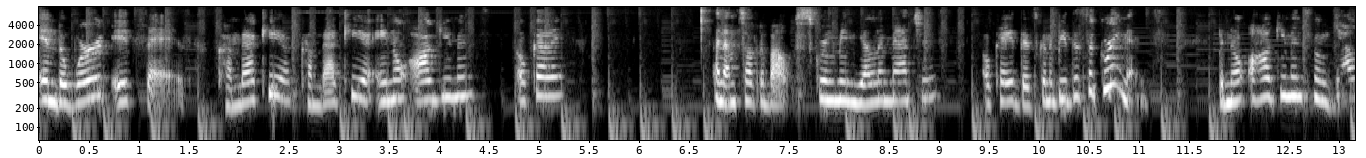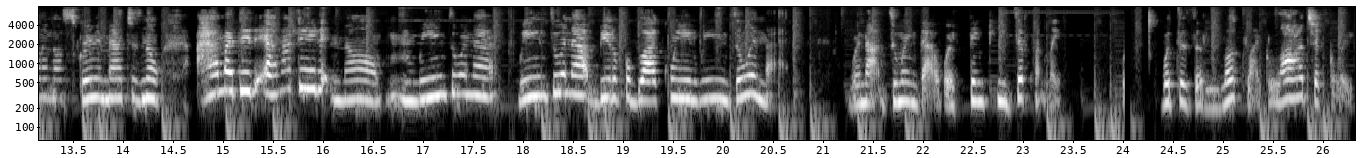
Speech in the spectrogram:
In the word, it says, come back here, come back here. Ain't no arguments, okay? And I'm talking about screaming, yelling matches, okay? There's gonna be disagreements. But no arguments, no yelling, no screaming matches, no, I'm I did it, I'm I did it. No, we ain't doing that. We ain't doing that, beautiful black queen. We ain't doing that. We're not doing that. We're thinking differently. What does it look like logically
